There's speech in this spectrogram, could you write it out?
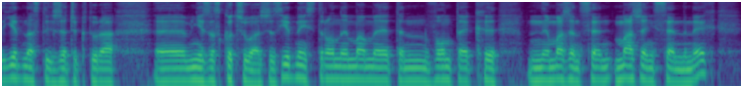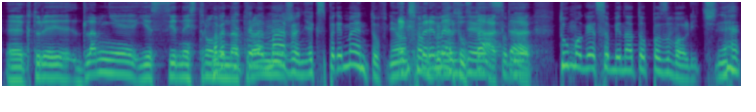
jedna z tych rzeczy, która mnie zaskoczyła, że z jednej strony mamy ten wątek marzeń, sen, marzeń sennych, który dla mnie jest z jednej strony Nawet naturalny. nie tyle marzeń, eksperymentów. Nie? eksperymentów, tak, sobie, tak. Tu mogę sobie na to pozwolić. Nie?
